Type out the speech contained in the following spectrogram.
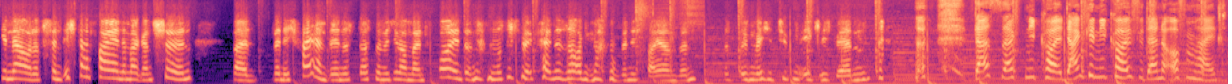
genau, das finde ich beim Feiern immer ganz schön. Weil wenn ich feiern bin, ist das nämlich immer mein Freund und dann muss ich mir keine Sorgen machen, wenn ich feiern bin, dass irgendwelche Typen eklig werden. Das sagt Nicole. Danke, Nicole, für deine Offenheit.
